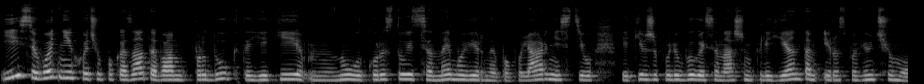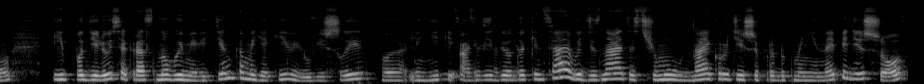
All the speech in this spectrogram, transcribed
І сьогодні хочу показати вам продукти, які ну, користуються неймовірною популярністю, які вже полюбилися нашим клієнтам, і розповім чому. І поділюся якраз новими відтінками, які увійшли в лінійки Дивіться це відео до кінця, і ви дізнаєтесь, чому найкрутіший продукт мені не підійшов.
